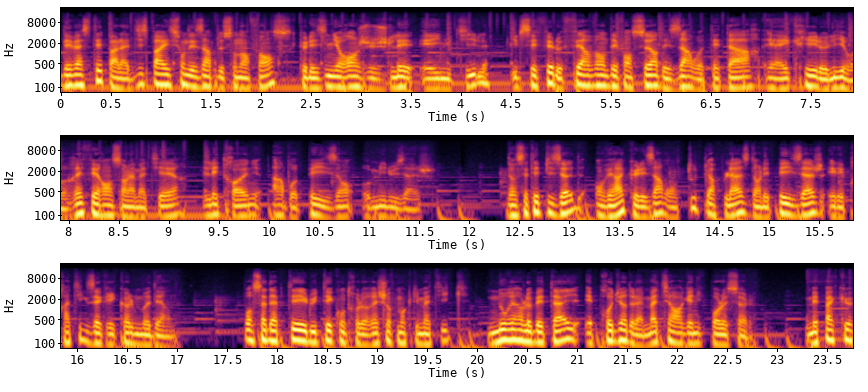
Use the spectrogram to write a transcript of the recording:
Dévasté par la disparition des arbres de son enfance, que les ignorants jugent laids et inutiles, il s'est fait le fervent défenseur des arbres têtards et a écrit le livre référence en la matière, L'étrogne, arbre paysan aux mille usages. Dans cet épisode, on verra que les arbres ont toute leur place dans les paysages et les pratiques agricoles modernes. pour s'adapter et lutter contre le réchauffement climatique, nourrir le bétail et produire de la matière organique pour le sol. Mais pas que.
